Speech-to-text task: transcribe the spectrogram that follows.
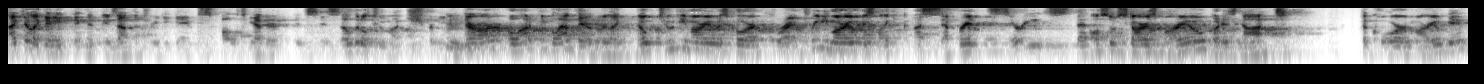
I feel like anything that leaves out the 3D games altogether is, is a little too much for me. Hmm. There are a lot of people out there who are like, no, 2D Mario is core. Right. 3D Mario is like a separate series that also stars Mario, but is not the core Mario game.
